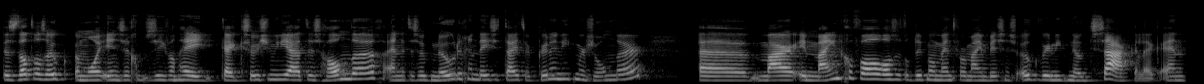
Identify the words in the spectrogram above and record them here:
Dus dat was ook een mooi inzicht om te zien van... hey, kijk, social media, het is handig en het is ook nodig in deze tijd. We kunnen niet meer zonder. Uh, maar in mijn geval was het op dit moment voor mijn business ook weer niet noodzakelijk. En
